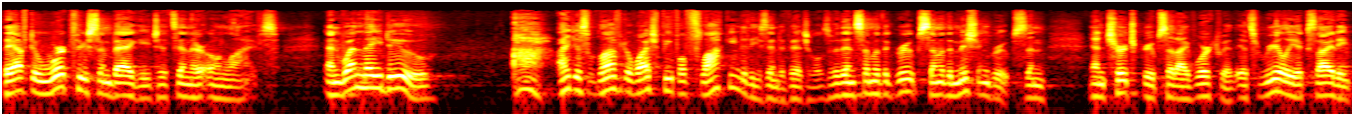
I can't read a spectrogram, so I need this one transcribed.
They have to work through some baggage that's in their own lives. And when they do, ah, I just love to watch people flocking to these individuals within some of the groups, some of the mission groups and, and church groups that I've worked with. It's really exciting.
